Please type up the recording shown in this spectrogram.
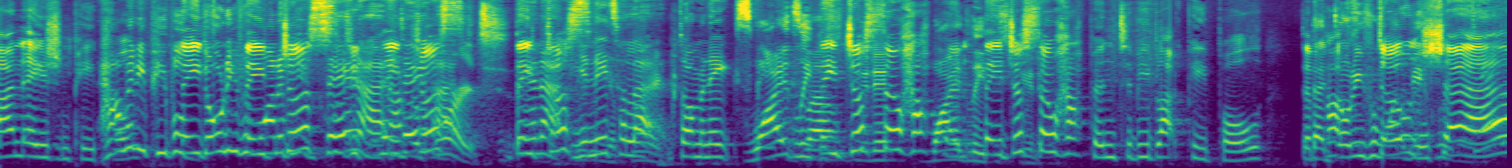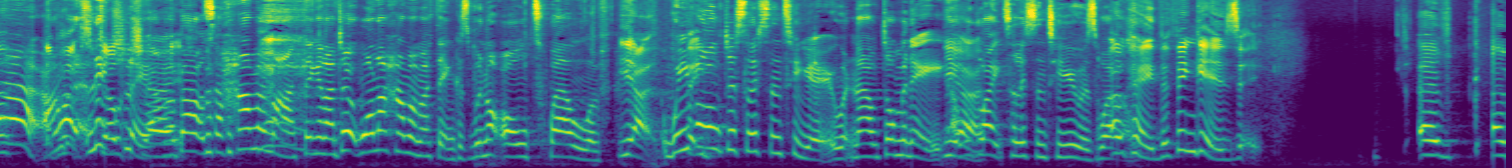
And Asian people. How many people they, don't even they want to be just, included Dana, in they that Dana, just, they just, you need to let break. Dominique speak. Widely as well. they just so happen. widely They just so happen to be black people that, That perhaps don't even wanna be don't share. Yeah, I'm literally, share. I'm about to hammer my thing, and I don't want to hammer my thing because we're not all 12. Yeah, We've all just listened to you. Now, Dominique, yeah. I would like to listen to you as well. Okay, the thing is, a, a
